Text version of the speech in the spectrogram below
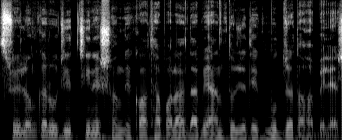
শ্রীলঙ্কার উচিত চীনের সঙ্গে কথা বলা দাবি আন্তর্জাতিক মুদ্রা তহবিলের।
